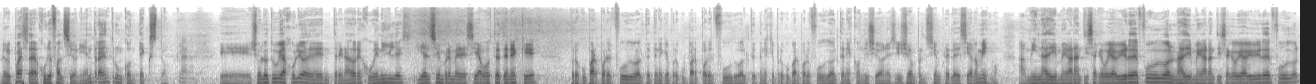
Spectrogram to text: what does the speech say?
Lo que pasa es Julio Falcioni. Entra dentro de un contexto. Claro eh, yo lo tuve a Julio de entrenador en juveniles y él siempre me decía, vos te tenés que preocupar por el fútbol, te tenés que preocupar por el fútbol, te tenés que preocupar por el fútbol, tenés condiciones. Y yo siempre le decía lo mismo. A mí nadie me garantiza que voy a vivir del fútbol, nadie me garantiza que voy a vivir del fútbol.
